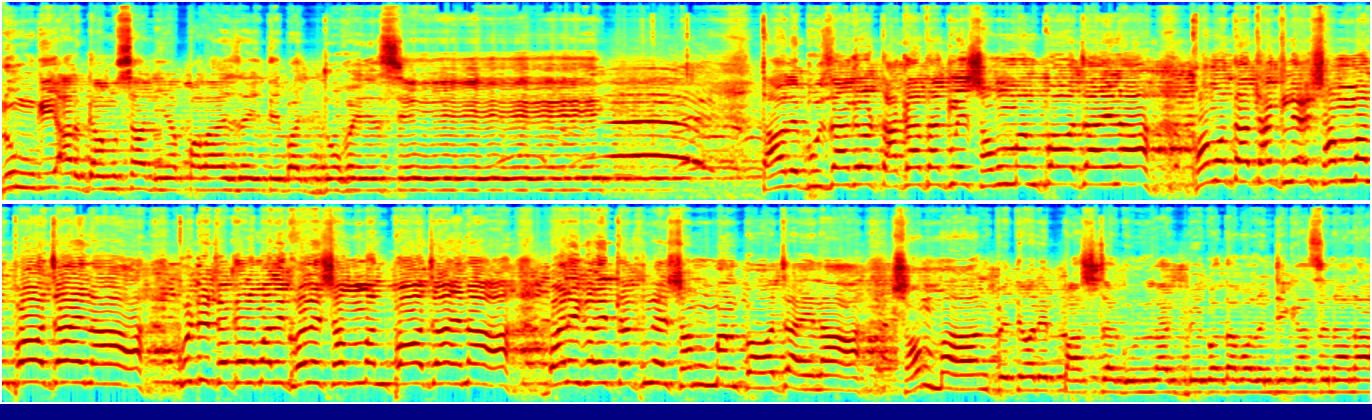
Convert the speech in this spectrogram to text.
লুঙ্গি আর গামছা নিয়ে পালায় যাইতে বাধ্য হয়েছে। তাহলে বোঝা গেল টাকা থাকলে সম্মান পাওয়া যায় না, ক্ষমতা থাকলে সম্মান পাওয়া যায় না, কোটি টাকার মালিক হলে সম্মান পাওয়া যায় না বাড়ি গাড়ি থাকলে সম্মান পাওয়া যায় না, সম্মান পেতে হলে পাঁচটা গুণ লাগবে, কথা বলেন ঠিক আছে না না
